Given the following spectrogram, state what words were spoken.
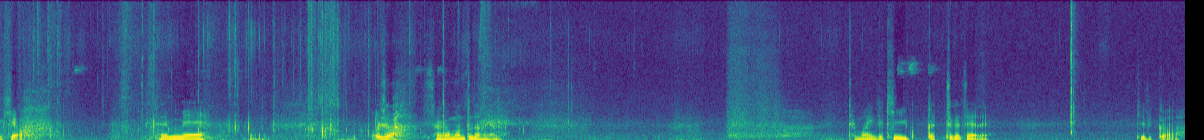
いしょ。鮮明。よいしょしゃがまんとダメやね。手前がキーガッチャガチャやね。いけるか。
